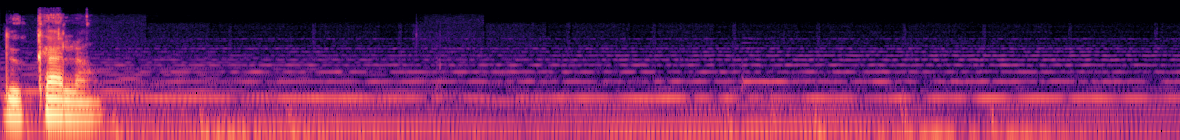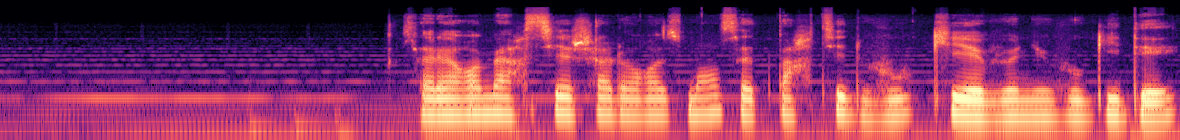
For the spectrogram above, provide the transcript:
de câlin. Vous allez remercier chaleureusement cette partie de vous qui est venue vous guider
